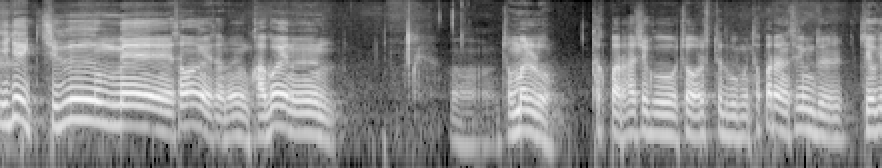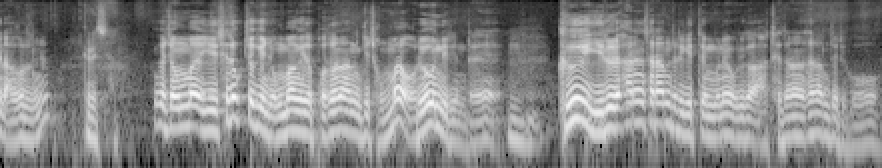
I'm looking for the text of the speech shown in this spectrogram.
이게 지금의 상황에서는 과거에는 어, 정말로 탁발 하시고 저 어렸을 때도 보면 탁발하는 스님들 기억이 나거든요. 그렇죠. 그러니까 정말 이 세속적인 욕망에서 벗어나는 게 정말 어려운 일인데 음. 그 일을 하는 사람들이기 때문에 우리가 아, 대단한 사람들이고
